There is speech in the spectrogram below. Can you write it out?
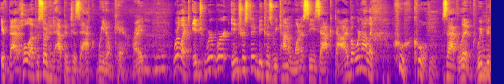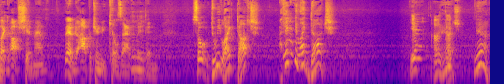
if that whole episode had happened to Zach, we don't care, right? Mm-hmm. We're like, int- we're, we're interested because we kind of want to see Zach die, but we're not like, whew, cool, mm-hmm. Zach lived. We'd be like, mm-hmm. oh shit, man, they had an opportunity to kill Zach and they didn't. So, do we like Dutch? I think we like Dutch. Yeah, I like Yeah. Dutch. Yeah.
